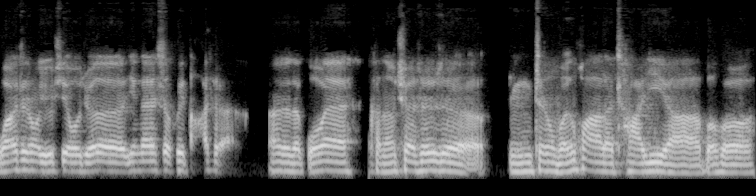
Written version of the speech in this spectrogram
玩这种游戏，我觉得应该是会打起来的。但是在国外可能确实是嗯这种文化的差异啊，包括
